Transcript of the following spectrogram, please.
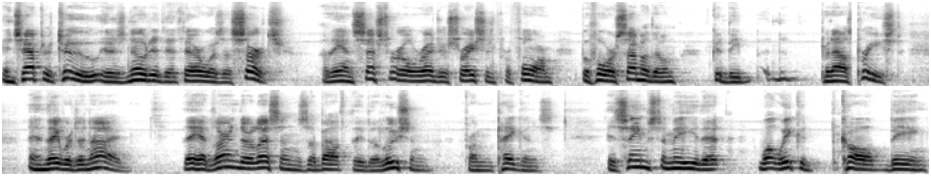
In chapter 2, it is noted that there was a search of the ancestral registrations performed before some of them could be pronounced priest, and they were denied. They had learned their lessons about the dilution from pagans. It seems to me that what we could call being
